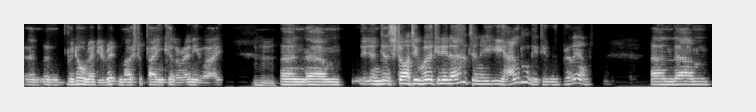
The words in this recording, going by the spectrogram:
And, and we'd already written most of Painkiller anyway, hmm and um, and just started working it out. And he, he handled it. He was brilliant. And um,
